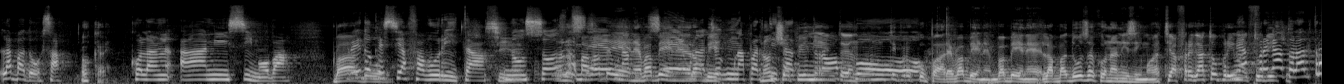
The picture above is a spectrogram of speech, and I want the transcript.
La Badosa, Ok. con la Badosa. Credo che sia favorita, Sì. non so No, no, se ma va bene, una, va bene, una, Roby. gio- una partita non c'è più niente, troppo... non ti preoccupare, va bene, va bene. La Badosa con Anisimo. Ti ha fregato prima Mi ha fregato dici, l'altra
